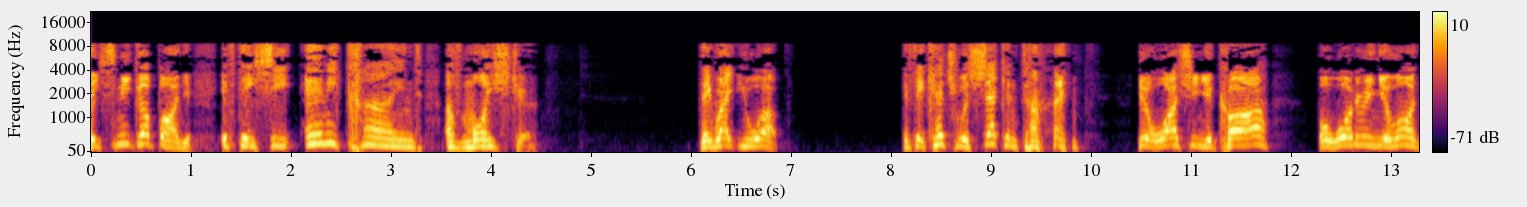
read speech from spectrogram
They sneak up on you. If they see any kind of moisture, they write you up. If they catch you a second time, you know, washing your car or watering your lawn,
